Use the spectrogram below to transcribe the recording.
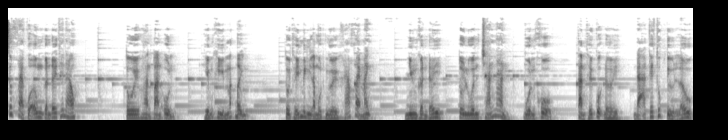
Sức khỏe của ông gần đây thế nào? Tôi hoàn toàn ổn, hiếm khi mắc bệnh. Tôi thấy mình là một người khá khỏe mạnh, nhưng gần đây tôi luôn chán nản, buồn khổ, cảm thấy cuộc đời đã kết thúc từ lâu.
